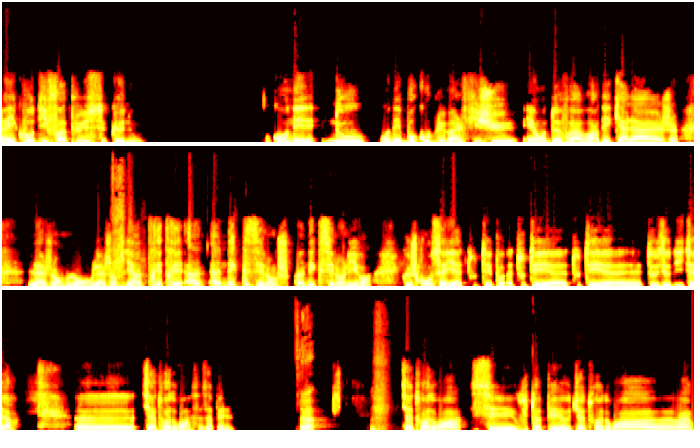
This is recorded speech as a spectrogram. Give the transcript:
bah, ils courent dix fois plus que nous. Donc on est, nous, on est beaucoup plus mal fichus et on devrait avoir des calages, la jambe longue, la jambe. Il y a un très très un, un excellent un excellent livre que je conseille à tous tes tous tes euh, tous tes, euh, tes auditeurs. Euh, Tiens-toi droit, ça s'appelle. Ah. Tiens-toi droit, c'est vous tapez euh, Tiens-toi droit, euh, hein,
